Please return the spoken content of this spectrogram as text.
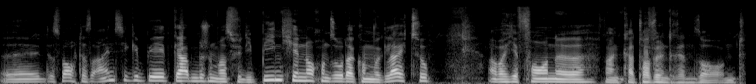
Äh, das war auch das einzige Beet, gab ein bisschen was für die Bienchen noch und so, da kommen wir gleich zu. Aber hier vorne waren Kartoffeln drin. So, und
